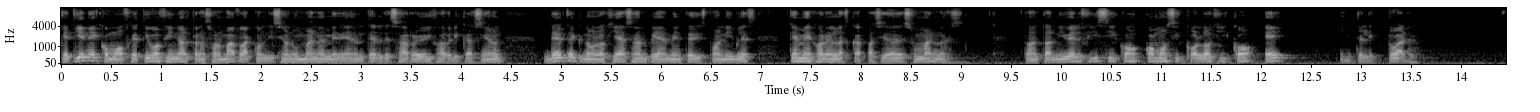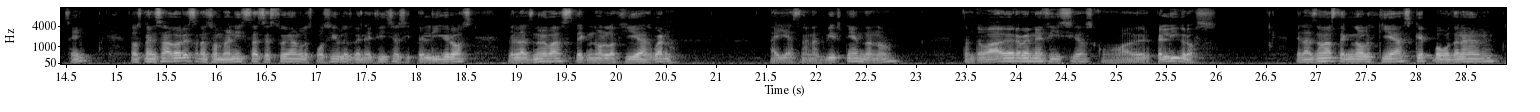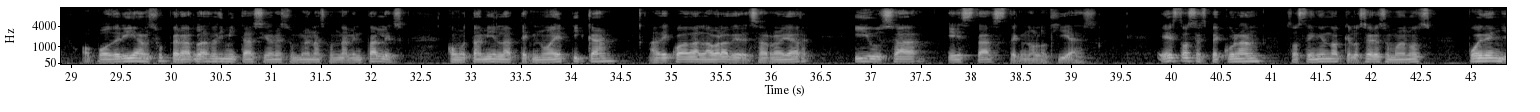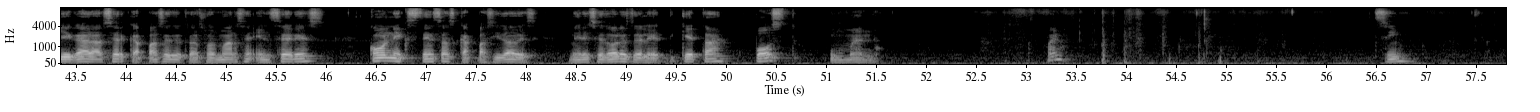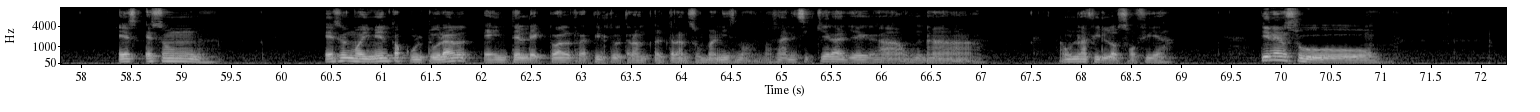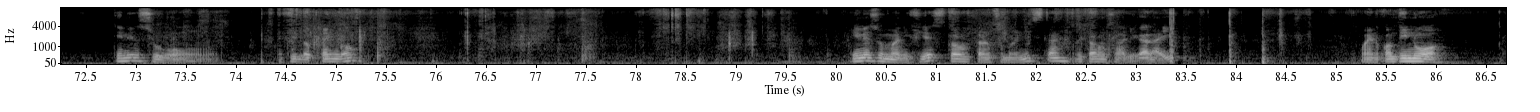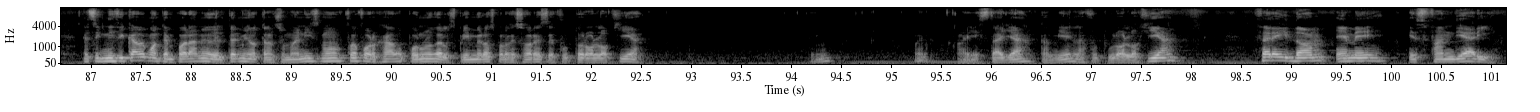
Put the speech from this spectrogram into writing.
que tiene como objetivo final transformar la condición humana mediante el desarrollo y fabricación de tecnologías ampliamente disponibles que mejoren las capacidades humanas, tanto a nivel físico como psicológico e intelectual. ¿Sí? Los pensadores transhumanistas estudian los posibles beneficios y peligros de las nuevas tecnologías, bueno, ahí ya están advirtiendo, ¿no? Tanto va a haber beneficios como va a haber peligros de las nuevas tecnologías que podrán o podrían superar las limitaciones humanas fundamentales, como también la tecnoética adecuada a la hora de desarrollar y usar estas tecnologías. Estos especulan sosteniendo que los seres humanos pueden llegar a ser capaces de transformarse en seres con extensas capacidades, merecedores de la etiqueta post humano. Bueno. Sí. Es, es un es un movimiento cultural e intelectual, repito, el, transhumanismo. O sea, ni siquiera llega a una, a una filosofía. Tienen su... Tienen su... Aquí lo tengo. tiene su manifiesto transhumanista. Ahorita vamos a llegar ahí. Bueno, continúo. El significado contemporáneo del término transhumanismo fue forjado por uno de los primeros profesores de futurología. Bueno, ahí está ya también la futurología. Fereidom M. Esfandiari,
